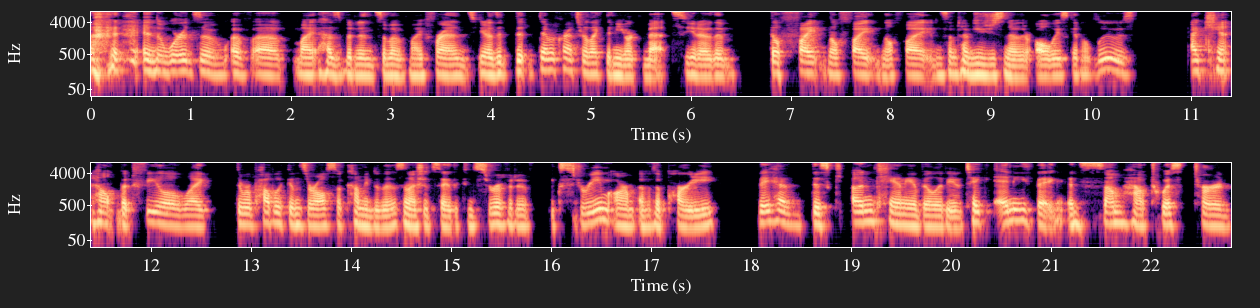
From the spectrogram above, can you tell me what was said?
in the words of, of uh, my husband and some of my friends, you know, the, the Democrats are like the New York Mets. You know, the, they'll fight and they'll fight and they'll fight, and sometimes you just know they're always going to lose. I can't help but feel like the Republicans are also coming to this, and I should say the conservative extreme arm of the party. They have this uncanny ability to take anything and somehow twist, turn,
